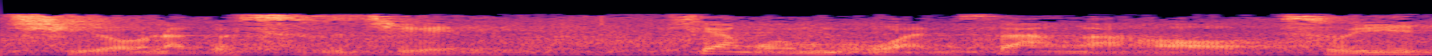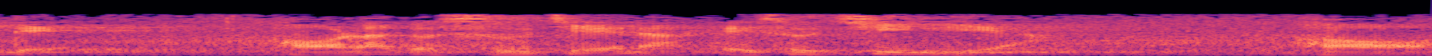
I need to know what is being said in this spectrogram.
求那个时间，像我们晚上啊，哈，十一点，哦，那个时间呢也是静养，哦，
